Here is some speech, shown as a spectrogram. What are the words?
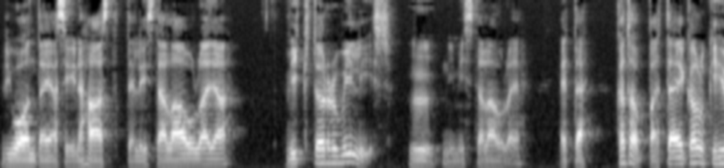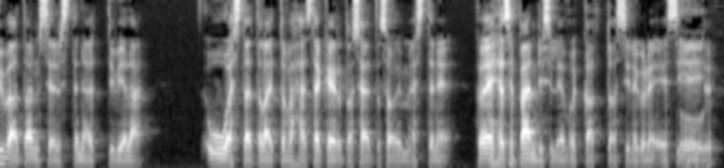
juontaja siinä haastatteli sitä laulajaa. Victor Willis mm. nimistä lauleja. Että katoppa, että eikö ollutkin hyvä tanssi, ja sitten näytti vielä uudestaan, että laittoi vähän sitä kertosäätä soimaan, ja sitten ne, kun eihän se bändi silleen voi katsoa siinä, kun ne esiintyy,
